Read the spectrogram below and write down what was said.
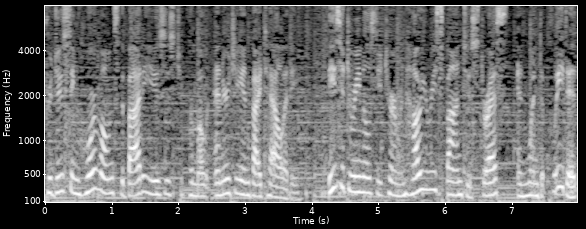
producing hormones the body uses to promote energy and vitality. These adrenals determine how you respond to stress, and when depleted,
